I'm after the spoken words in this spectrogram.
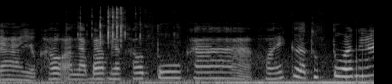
ได้เดี๋ยวเข้าอัลบั้มแล้วเข้าตู้ค่ะ ขอให้เกิดทุกตัวนะ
